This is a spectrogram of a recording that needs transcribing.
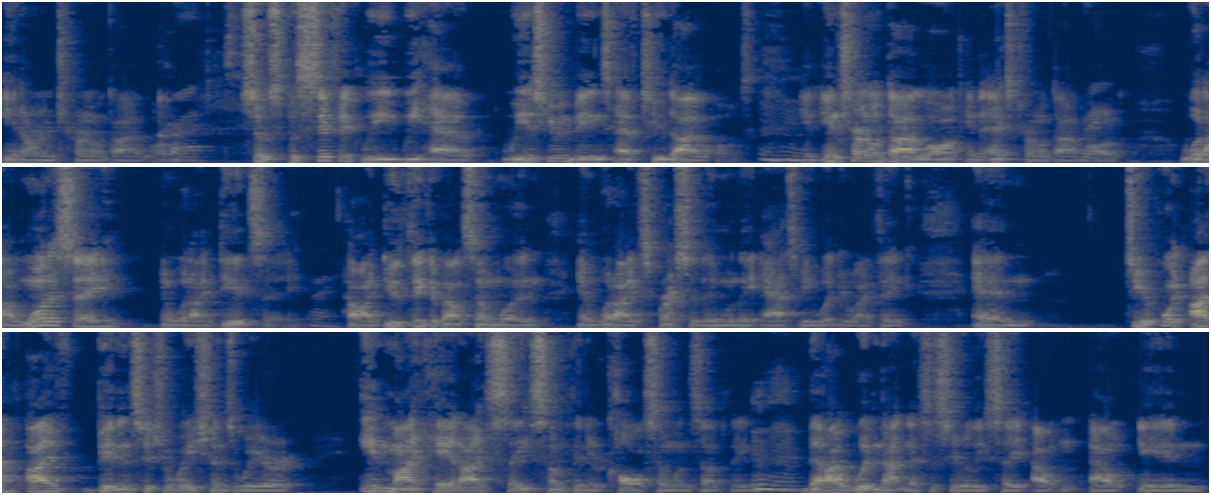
in our internal dialogue. Correct. So specifically, we have we as human beings have two dialogues: Mhm. an internal dialogue and an external dialogue. Right. What I want to say and what I did say, Right. how I do think about someone, and what I express to them when they ask me, "What do I think?" And to your point, I've I've been in situations where in my head I say something or call someone something Mhm. that I would not necessarily say out out in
